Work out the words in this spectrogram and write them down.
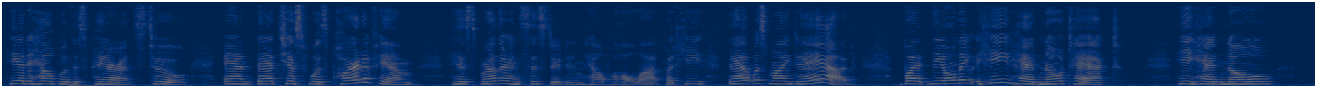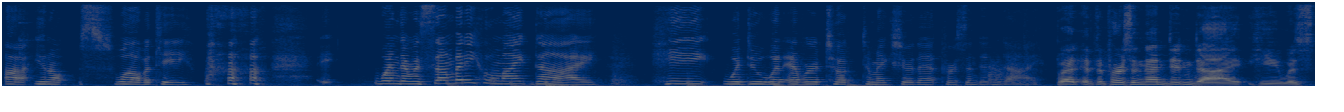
he had to help with his parents too, and that just was part of him. His brother and sister didn't help a whole lot, but he that was my dad. But the only he had no tact, he had no, uh, you know, suavity. when there was somebody who might die, he would do whatever it took to make sure that person didn't die. But if the person then didn't die, he was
